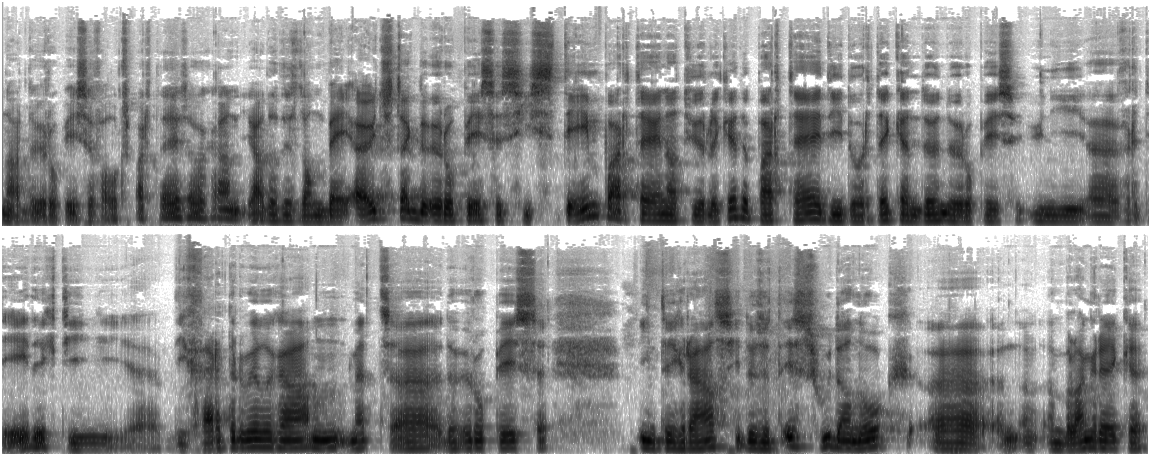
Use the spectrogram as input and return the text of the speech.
naar de Europese Volkspartij zou gaan, ja, dat is dan bij uitstek de Europese Systeempartij natuurlijk, hè, de partij die door dik en dun de Europese Unie uh, verdedigt, die, uh, die verder wil gaan met uh, de Europese integratie. Dus het is hoe dan ook een, een, belangrijke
